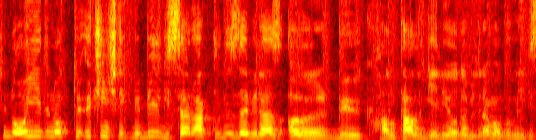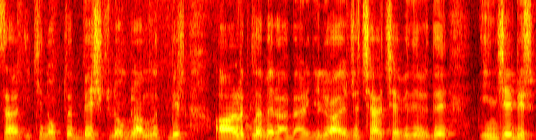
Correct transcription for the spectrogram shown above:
Şimdi 17.3 inçlik bir bilgisayar aklınızda biraz ağır, büyük, hantal geliyor olabilir ama bu bilgisayar 2.5 kilogramlık bir ağırlıkla beraber geliyor. Ayrıca çerçeveleri de ince bir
